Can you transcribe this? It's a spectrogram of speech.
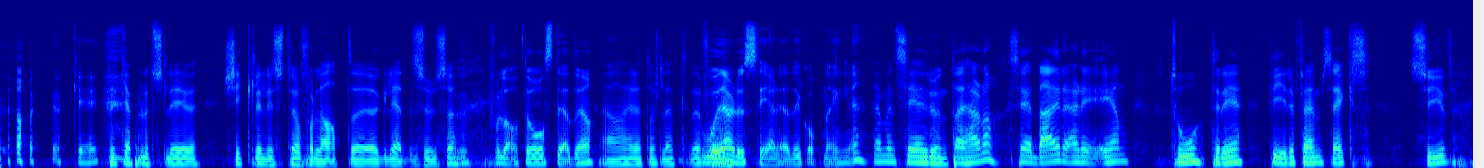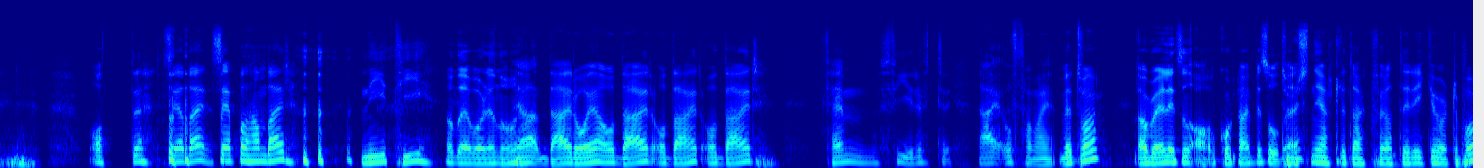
ok. Fikk jeg plutselig skikkelig lyst til å forlate gledeshuset. Forlate åstedet, ja. Ja, rett og slett. Det Hvor er det du ser de edderkoppene, egentlig? Ja, men se rundt deg her, da. Se, der er det én, to, tre, fire, fem, seks, syv, åtte Se der. Se på han der. Ni, ti. Ja, det var det nå. Ja, der òg, ja. Og der, og der, og der. Fem, fire, tre Nei, uff a meg. Vet du hva? Da ble det litt sånn avkorta episode. her. Tusen hjertelig takk for at dere ikke hørte på.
